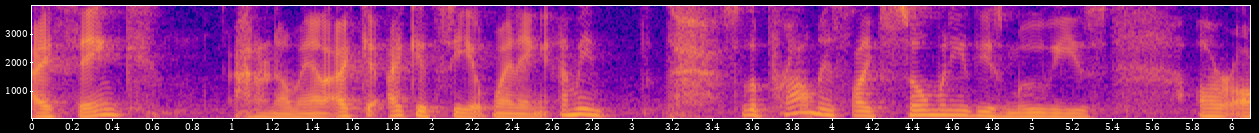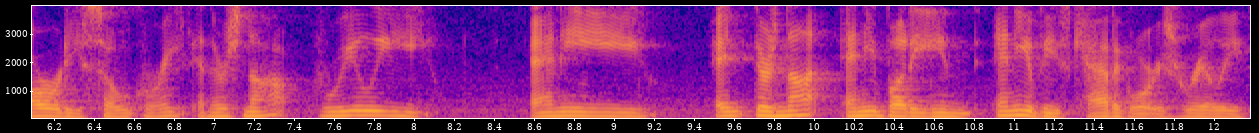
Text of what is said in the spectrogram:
I think I don't know, man. I, I could see it winning. I mean, so the problem is like so many of these movies are already so great, and there's not really any and there's not anybody in any of these categories really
